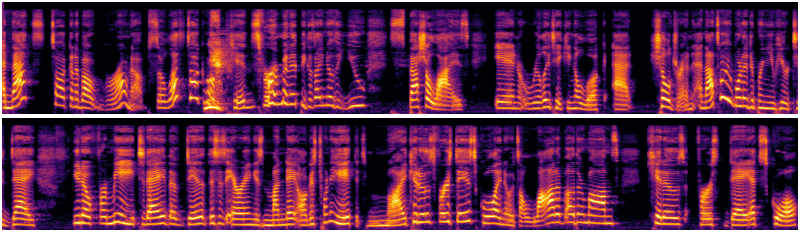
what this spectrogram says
And that's talking about grown-ups. So let's talk about kids for a minute because I know that you specialize in really taking a look at children. And that's why we wanted to bring you here today. You know, for me, today, the day that this is airing is Monday, August 28th. It's my kiddo's first day of school. I know it's a lot of other moms' kiddos' first day at school.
